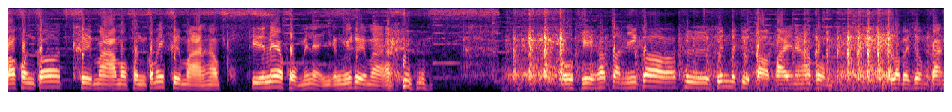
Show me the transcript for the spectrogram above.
บางคนก็เคยมาบางคนก็ไม่เคยมานะครับ ที่แน่ผมนี่แหละยังไม่เคยมา โอเคครับ ตอนนี้ก็คือขึ้นไปจุดต่อไปนะครับ ผมเราไปชมกัน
